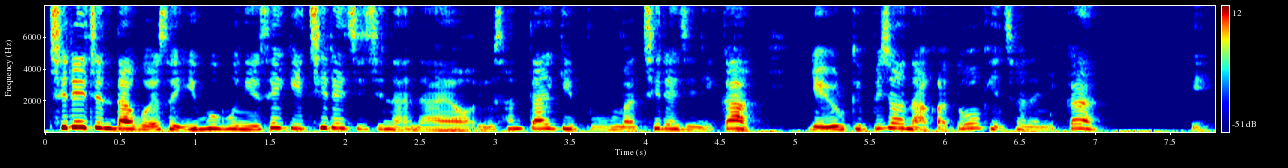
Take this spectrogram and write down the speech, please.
칠해진다고 해서 이 부분이 색이 칠해지진 않아요. 이 산딸기 부분만 칠해지니까 예, 이렇게 삐져나가도 괜찮으니까 예, 이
